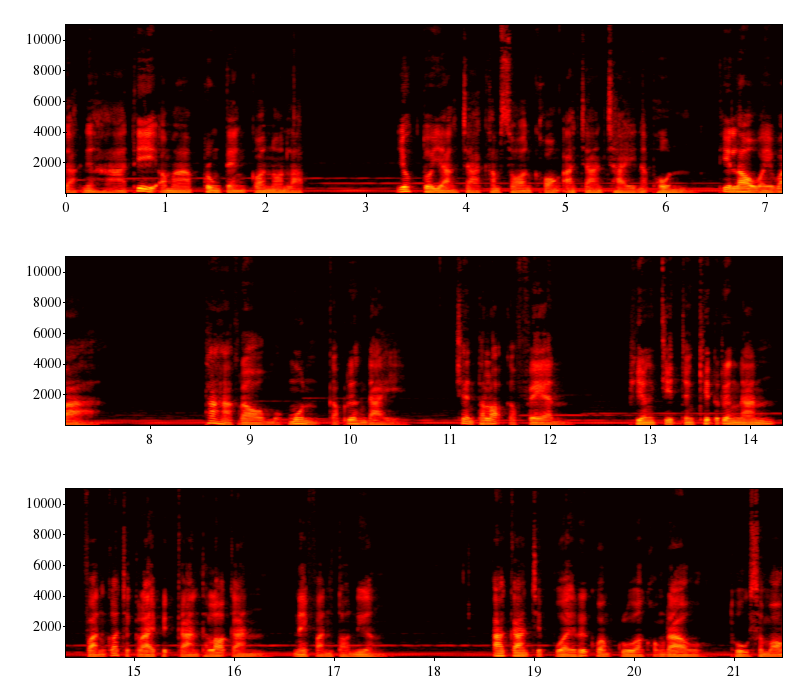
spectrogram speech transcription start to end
จากเนื้อหาที่เอามาปรุงแต่งก่อนนอนหลับ ยกตัวอย่างจากคำสอนของอาจารย์ชัยนพลที่เล่าไว้ว่า ถ้าหากเราหมกมุ่นกับเรื่องใด เช่นทะเลาะกับแฟน เพียงจิตยังคิดเรื่องนั้น ฝันก็จะกลายเป็นการทะเลาะกันในฝันต่อเนื่อง อาการเจ็บป่วยหรือความกลัวของเราถูกสมอง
